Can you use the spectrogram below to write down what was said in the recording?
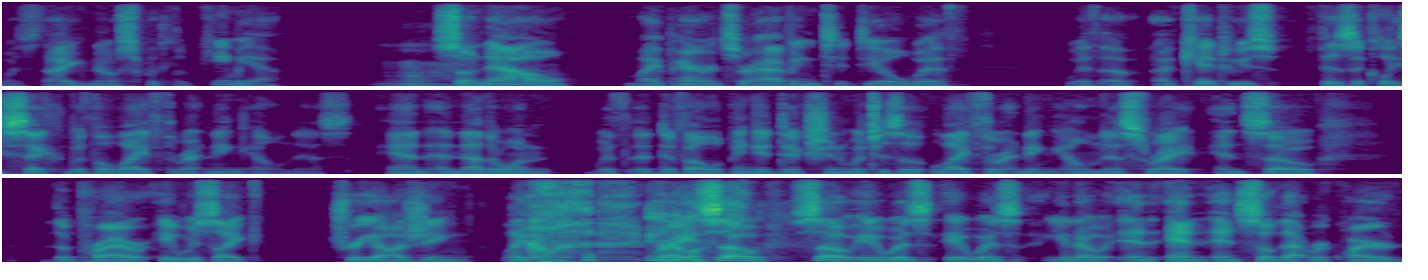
was diagnosed with leukemia. Mm. So now my parents are having to deal with with a, a kid who's physically sick with a life threatening illness and another one with a developing addiction, which is a life threatening illness, right? And so the prior it was like triaging like right so so it was it was you know and and and so that required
